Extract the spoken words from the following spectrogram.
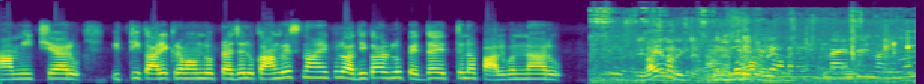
హామీ ఇచ్చారు. ఇట్టి కార్యక్రమంలో ప్రజలు కాంగ్రెస్ నాయకులు అధికారులు పెద్ద ఎత్తున పాల్గొన్నారు. నైన్ త్రీ నైన్ వన్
